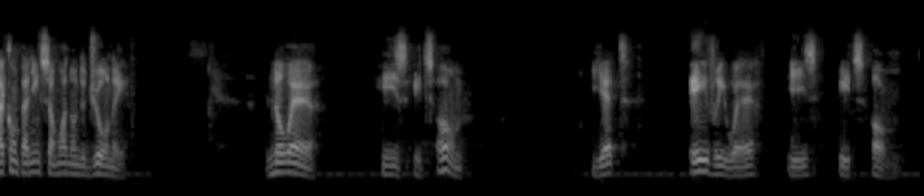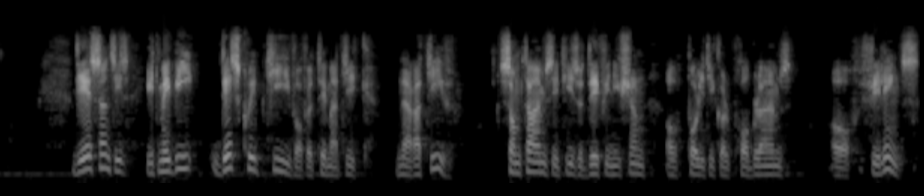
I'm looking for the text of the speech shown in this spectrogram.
accompanying someone on the journey. Nowhere is its home, yet everywhere is its home. The essence is it may be descriptive of a thematic narrative. Sometimes it is a definition of political problems or feelings.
